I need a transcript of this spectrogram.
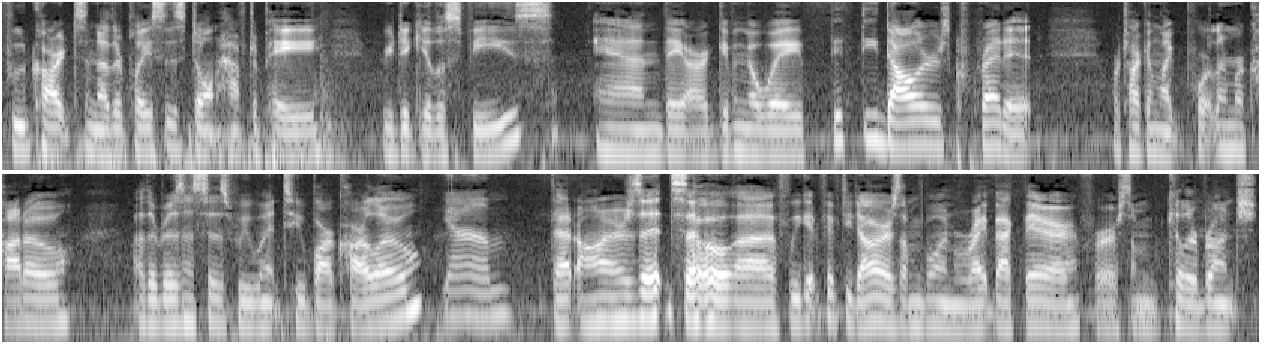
food carts and other places don't have to pay ridiculous fees, and they are giving away $50 credit. We're talking like Portland Mercado, other businesses. We went to Bar Carlo Yum. That honors it. So uh, if we get $50, I'm going right back there for some killer brunch.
